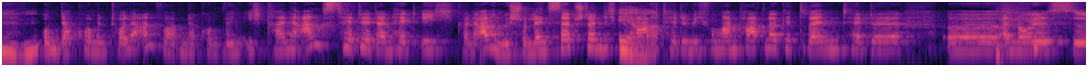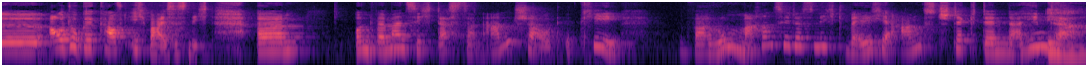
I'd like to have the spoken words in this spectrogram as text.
Mhm. Und da kommen tolle Antworten. Da kommt, wenn ich keine Angst hätte, dann hätte ich, keine Ahnung, mich schon längst selbstständig gemacht, ja. hätte mich von meinem Partner getrennt, hätte äh, ein neues äh, Auto gekauft, ich weiß es nicht. Ähm, und wenn man sich das dann anschaut, okay, warum machen sie das nicht? Welche Angst steckt denn dahinter? Ja.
